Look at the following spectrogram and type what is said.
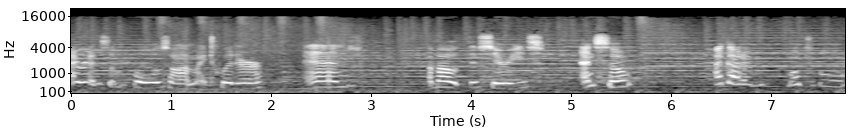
I read some polls on my Twitter and about this series, and so I got a multiple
